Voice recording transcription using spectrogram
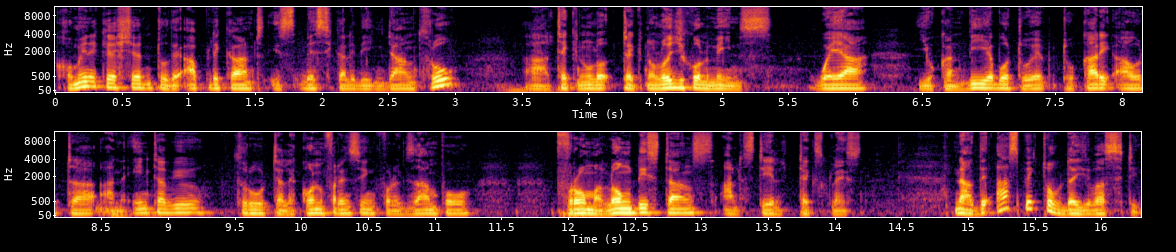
communication to the applicant is basically being done through uh, technolo technological means where you can be able to, to carry out uh, an interview through teleconferencing, for example, from a long distance and still takes place. Now, the aspect of diversity,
